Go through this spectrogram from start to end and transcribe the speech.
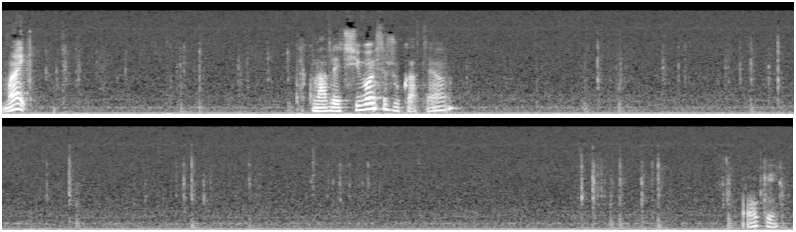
Mai. Dacă mă vreți și voi să jucați, a? Ok.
